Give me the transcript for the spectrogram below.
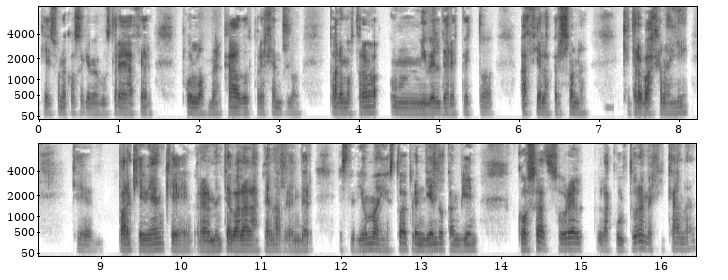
que es una cosa que me gustaría hacer por los mercados, por ejemplo, para mostrar un nivel de respeto hacia las personas que trabajan allí, que, para que vean que realmente vale la pena aprender este idioma. Y estoy aprendiendo también cosas sobre la cultura mexicana,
